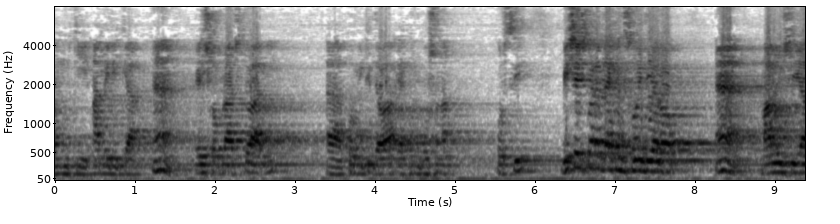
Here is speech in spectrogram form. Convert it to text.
এমনকি আমেরিকা হ্যাঁ এইসব রাষ্ট্র আমি কমিটি দেওয়া এখন ঘোষণা করছি। বিশেষ করে দেখেন সৌদি আরব হ্যাঁ মালয়েশিয়া,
